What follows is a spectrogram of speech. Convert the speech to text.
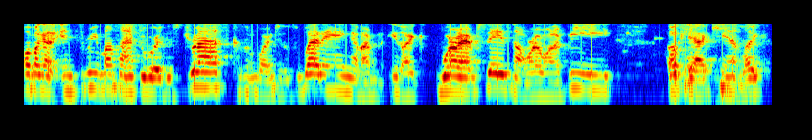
oh my god in three months i have to wear this dress because i'm going to this wedding and i'm you know, like where i am today is not where i want to be. Okay i can't like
